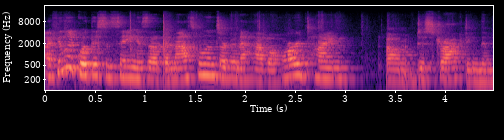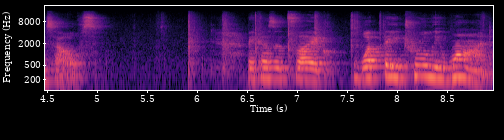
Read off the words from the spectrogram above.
I feel like what this is saying is that the masculines are going to have a hard time um, distracting themselves because it's like what they truly want,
